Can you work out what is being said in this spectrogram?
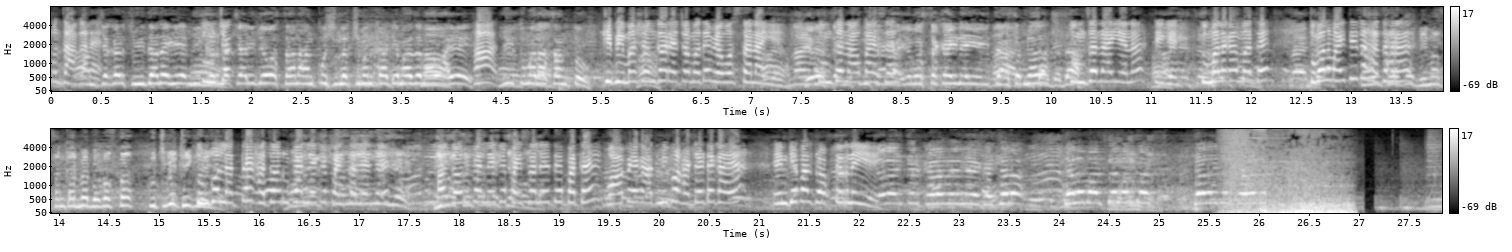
पण जागा सुविधा नाही आहे. मी कर्मचारी देवस्थान अंकुश लक्ष्मण काटे माझं नाव आहे. हा. मी तुम्हाला सांगतो. की भीमाशंकर याच्यामध्ये व्यवस्था नाहीये. तुमचं नाव काय सर? व्यवस्था काही नाही आहे इथं असं तुमचं नाहीये ना? ठीक आहे. तुम्हाला काय मत आहे? तुम्हाला माहिती आहे हजार भीमाशंकर व्यवस्था कुछ भी ठीक तुमको लगता है हजार रुपया लेके पैसा लेके हजार रुपया लेके पैसा लेते पता है वहाँ पे एक आदमी को हार्ट अटैक आया इनके पास डॉक्टर नहीं है चलो इधर खड़ा इधर.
